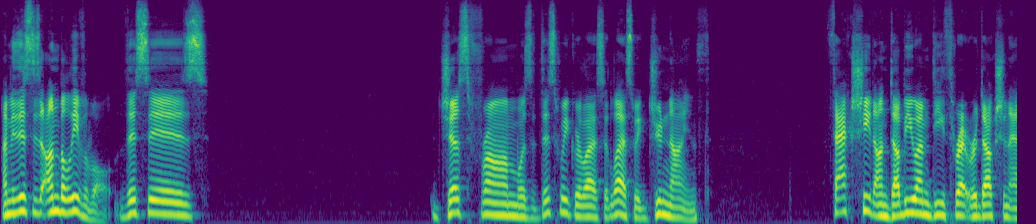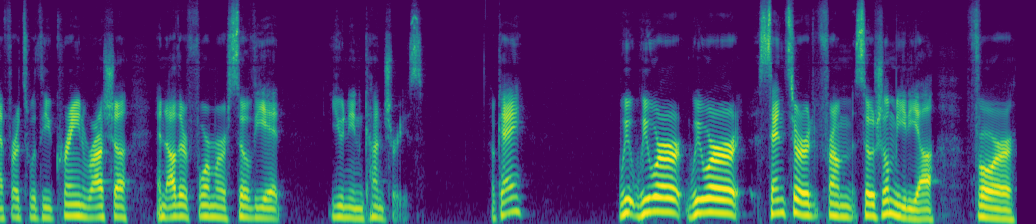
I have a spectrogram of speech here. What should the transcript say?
I mean, this is unbelievable. This is just from, was it this week or last, last week, June 9th. Fact sheet on WMD threat reduction efforts with Ukraine, Russia, and other former Soviet Union countries. Okay? we, we were we were censored from social media for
